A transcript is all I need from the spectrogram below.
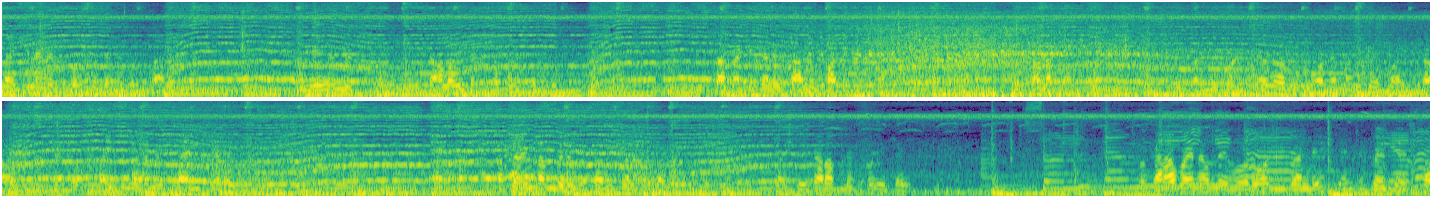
సైకిల్ పెట్టుకోకపోతే నేను చెప్తాను ఏమేమి పెట్టుకోవాలి చాలా ఉంటుంది కదా సిస్టమేటిక్ అనేది చాలా ఇంపార్టెంట్ చాలా ఇక్కడ మీకు మంచిగా చదువుకోవాలి మంచిగా బైక్ రావాలి బైక్ మీద మీరు టైం చేయాలి. ఆ టైంలో మీరు చదువుకునే ఉంటారు సైకిల్ ఖరాబ్ లేకపోతే ఇక్కడ ఇప్పుడు ఖరాబ్ అయిన వాళ్ళు ఎవరో ఇవ్వండి నేను రిపేర్ చేస్తా.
